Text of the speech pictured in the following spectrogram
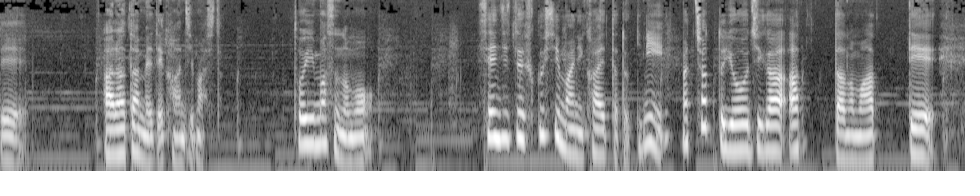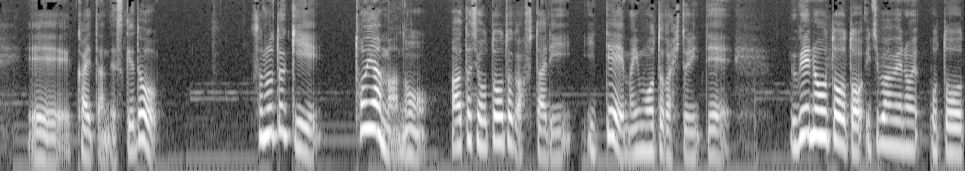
て改めて感じました。と言いますのも先日福島に帰った時に、まあ、ちょっと用事があったのもあって、えー、帰ったんですけどその時富山のま私弟が2人いて、まあ、妹が1人いて上の弟一番上の弟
